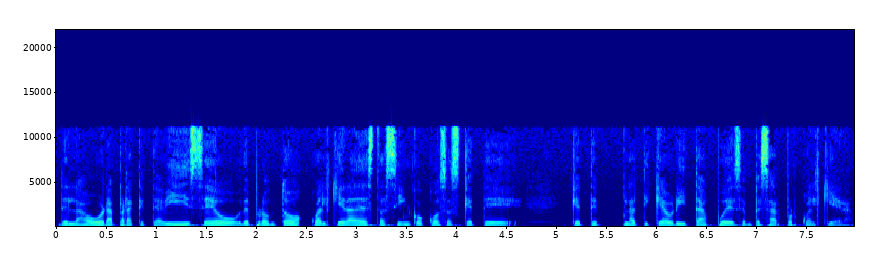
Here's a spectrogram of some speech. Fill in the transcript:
de la hora para que te avise o de pronto cualquiera de estas cinco cosas que te, que te platiqué ahorita, puedes empezar por cualquiera.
